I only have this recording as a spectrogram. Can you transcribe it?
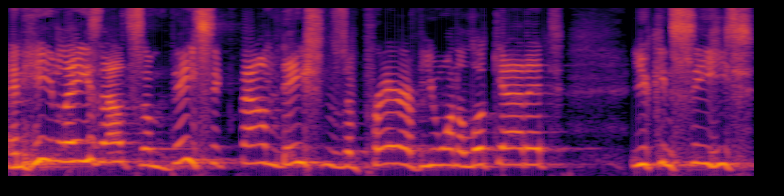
And he lays out some basic foundations of prayer. If you want to look at it, you can see he's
